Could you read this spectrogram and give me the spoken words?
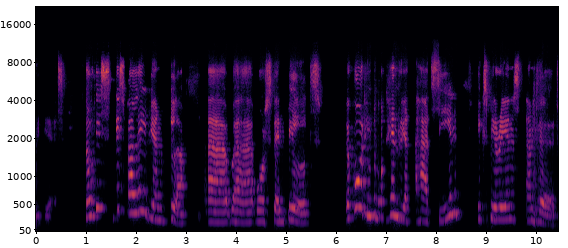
ideas. So this, this Palladian villa uh, uh, was then built according to what Henrietta had seen, experienced, and heard.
